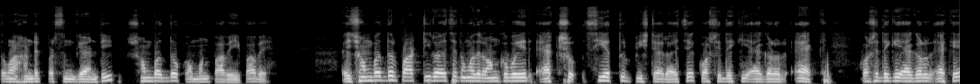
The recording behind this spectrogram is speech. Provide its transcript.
তোমরা হান্ড্রেড পার্সেন্ট গ্যারান্টি সম্পাদ্য কমন পাবেই পাবে। এই সম্পাদ্যর পার্টটি রয়েছে তোমাদের অঙ্ক বইয়ের একশো ছিয়াত্তর পৃষ্ঠায় রয়েছে, কষে দেখি এগারোর এক। কষে দেখি এগারোর একে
